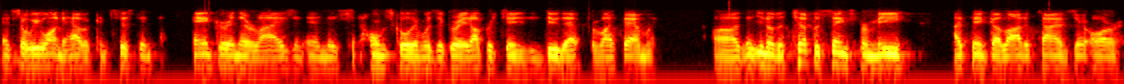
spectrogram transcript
And so we wanted to have a consistent anchor in their lives. And, and this homeschooling was a great opportunity to do that for my family. Uh, you know, the toughest things for me, I think a lot of times there are,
